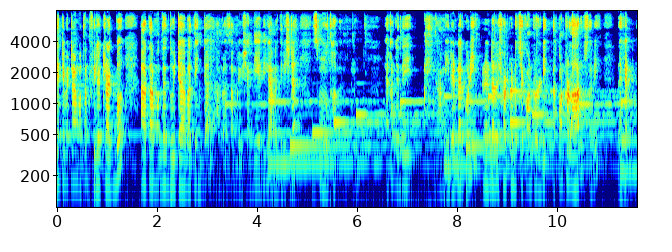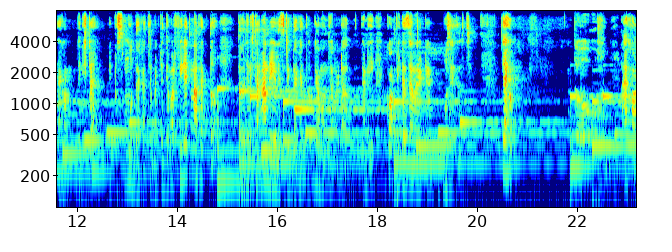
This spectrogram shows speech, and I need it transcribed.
সেন্টিমিটার মতন ফিলেট রাখব, আর তার মধ্যে দুইটা বা তিনটা আমরা সাবডিভিশন দিয়ে দিলে আমরা জিনিসটা স্মুথ হবে। এখন যদি আমি রেন্ডার করি রেন্ডারের শর্টকাট হচ্ছে কন্ট্রোল ডি কন্ট্রোল আর সরি দেখেন, এখন জিনিসটা একটু স্মুথ দেখাচ্ছে বাট যদি আমার ফিলেট না থাকতো, তাহলে জিনিসটা আনরিয়েলিস্টিক দেখাতো, কেমন যেন এটা মানে কম্পিউটার জেনারেটেড বোঝাই যাচ্ছে। যাই হোক তো এখন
